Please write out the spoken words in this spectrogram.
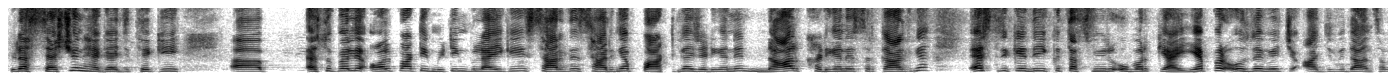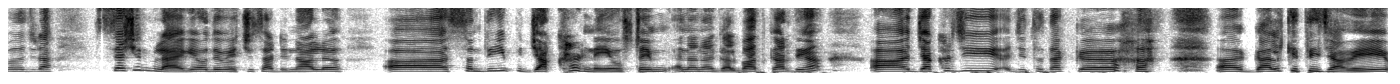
ਜਿਹੜਾ ਸੈਸ਼ਨ ਹੈਗਾ, ਜਿੱਥੇ ਕਿ ਇਸ ਤੋਂ ਪਹਿਲੇ ਆਲ ਪਾਰਟੀ ਮੀਟਿੰਗ ਬੁਲਾਈ ਗਈ। ਸਾਰੇ ਦੇ ਸਾਰੀਆਂ ਪਾਰਟੀਆਂ ਜਿਹੜੀਆਂ ਨੇ, ਨਾਲ ਖੜੀਆਂ ਨੇ ਸਰਕਾਰ ਦੀਆਂ। ਇਸ ਤਰੀਕੇ ਦੀ ਇੱਕ ਤਸਵੀਰ ਉੱਭਰ ਕੇ ਆਈ ਹੈ, ਪਰ ਉਸ ਦੇ ਵਿੱਚ ਅੱਜ ਵਿਧਾਨ ਸਭਾ ਦਾ ਜਿਹੜਾ ਸੈਸ਼ਨ ਬੁਲਾਇਆ ਗਿਆ, ਉਹਦੇ ਵਿੱਚ ਸਾਡੇ ਨਾਲ ਸੰਦੀਪ ਜਾਖੜ ਨੇ। ਉਸ ਟਾਈਮ ਇਹਨਾਂ ਨਾਲ ਗੱਲਬਾਤ ਕਰਦੇ ਆ ਜਾਖੜ ਜੀ, ਜਿੱਥੋਂ ਤੱਕ ਗੱਲ ਕੀਤੀ ਜਾਵੇ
